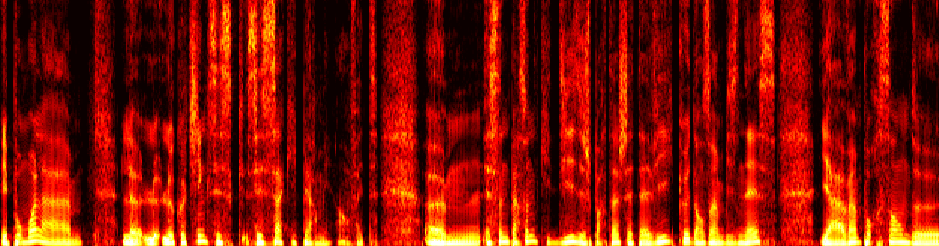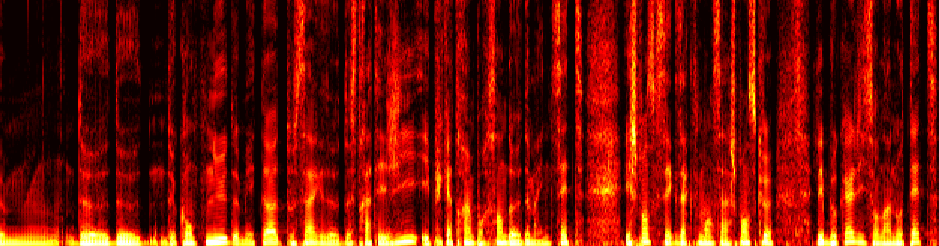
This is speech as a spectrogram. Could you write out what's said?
Et pour moi, la, le, le, coaching, c'est ça qui permet, en fait. Euh, et certaines personnes qui disent, et je partage cet avis, que dans un business, il y a 20% de, de, de, de, contenu, de méthode, tout ça, de, de stratégie, et puis 80% de, de, mindset. Et je pense que c'est exactement ça. Je pense que les blocages, ils sont dans nos têtes.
